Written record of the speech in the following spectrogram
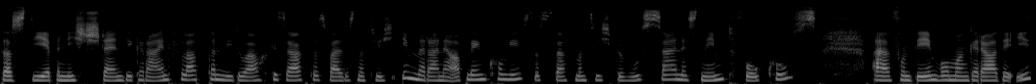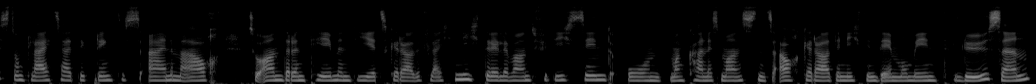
dass die eben nicht ständig reinflattern, wie du auch gesagt hast, weil das natürlich immer eine Ablenkung ist, das darf man sich bewusst sein. Es nimmt Fokus äh, von dem, wo man gerade ist und gleichzeitig bringt es einem auch zu anderen Themen, die jetzt gerade vielleicht nicht relevant für dich sind und man kann es meistens auch gerade nicht in dem Moment lösen.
